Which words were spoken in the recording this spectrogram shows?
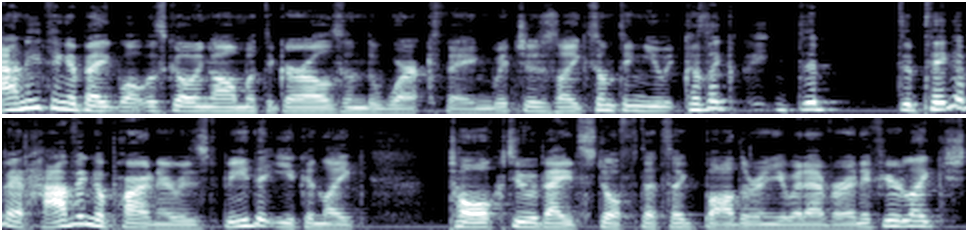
anything about what was going on with the girls and the work thing, which is like something you because like the the thing about having a partner is to me that you can like talk to about stuff that's like bothering you, whatever. And if you're like sh-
